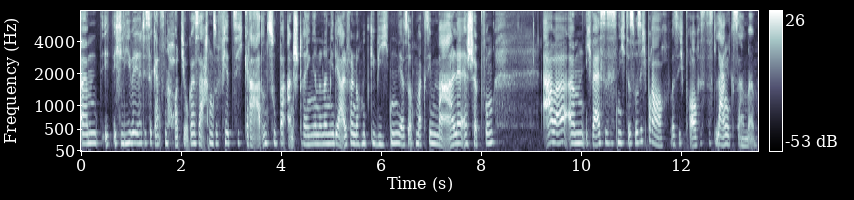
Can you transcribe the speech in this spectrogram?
Ähm, ich, ich, liebe ja diese ganzen Hot-Yoga-Sachen, so 40 Grad und super anstrengend und im Idealfall noch mit Gewichten, ja, so auf maximale Erschöpfung. Aber ähm, ich weiß, das ist nicht das, was ich brauche. Was ich brauche, ist das Langsame.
